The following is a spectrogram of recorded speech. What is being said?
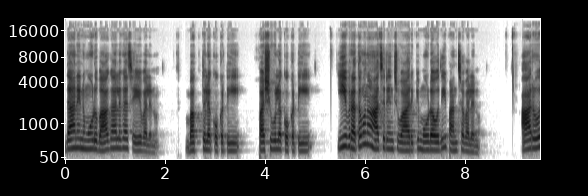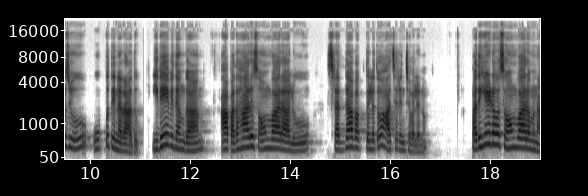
దానిని మూడు భాగాలుగా చేయవలెను. భక్తులకొకటి పశువులకొకటి ఈ వ్రతమును ఆచరించు వారికి మూడవది పంచవలెను. ఆ రోజు ఉప్పు తినరాదు. ఇదే విధంగా ఆ పదహారు సోమవారాలు శ్రద్ధాభక్తులతో ఆచరించవలెను. పదిహేడవ సోమవారమున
